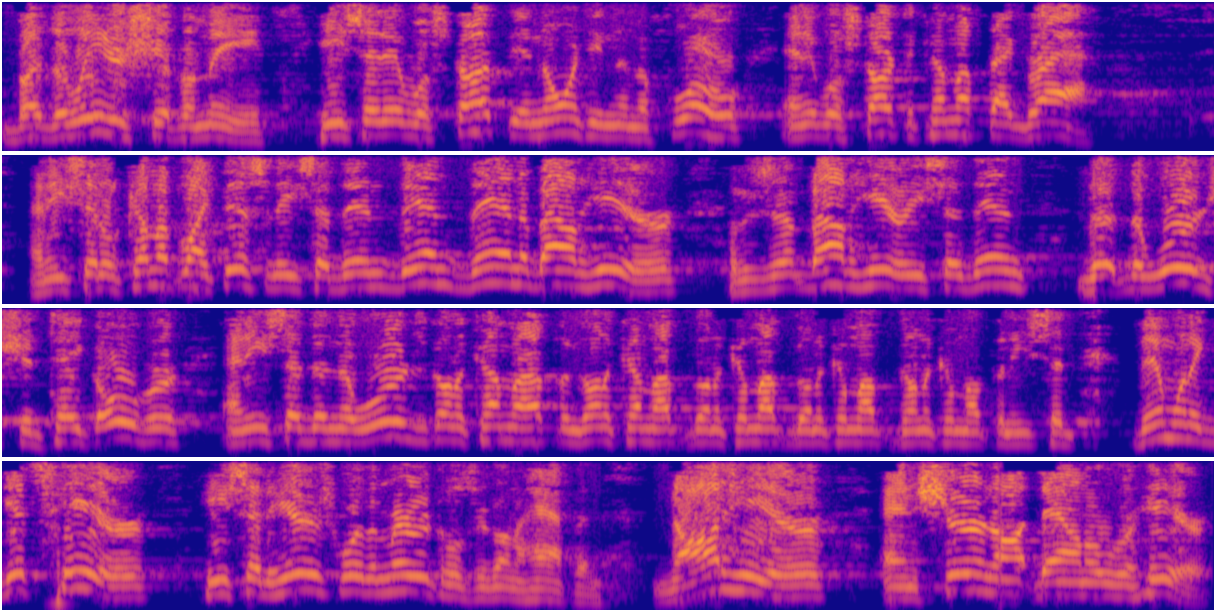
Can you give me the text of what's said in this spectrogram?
by the leadership of me, he said it will start the anointing and the flow and it will start to come up that graph. And he said it'll come up like this, and he said then, then, then about here, about here, he said then the, the word should take over, and he said then the word's going to come up and going to come up, going to come up, going to come up, going to come up, and he said then when it gets here, he said here's where the miracles are going to happen. Not here, and sure not down over here.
